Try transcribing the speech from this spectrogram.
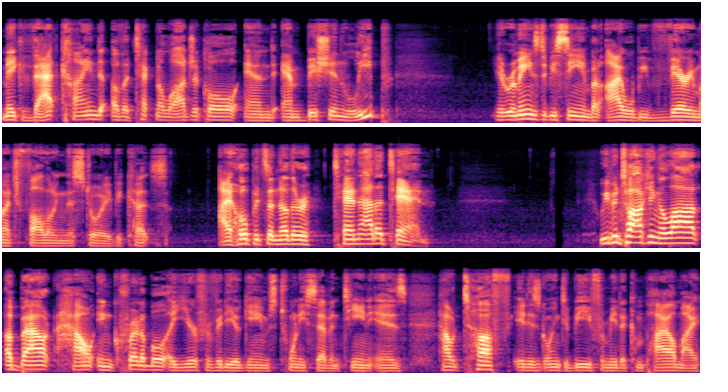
make that kind of a technological and ambition leap? It remains to be seen, but I will be very much following this story because I hope it's another 10 out of 10. We've been talking a lot about how incredible a year for video games 2017 is, how tough it is going to be for me to compile my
